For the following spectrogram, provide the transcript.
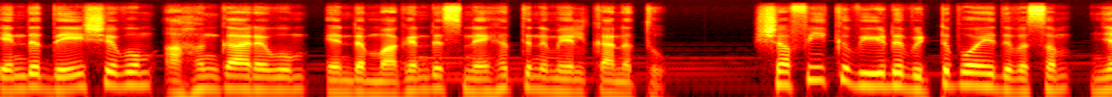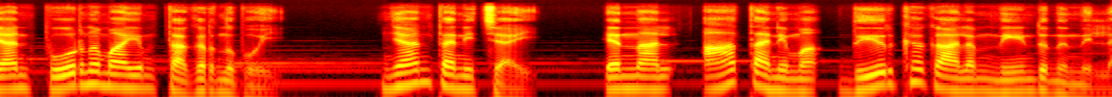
എന്റെ ദേഷ്യവും അഹങ്കാരവും എന്റെ മകന്റെ സ്നേഹത്തിനുമേൽ കനത്തു. ഷഫീഖ് വീട് വിട്ടുപോയ ദിവസം ഞാൻ പൂർണമായും തകർന്നുപോയി. ഞാൻ തനിച്ചായി. എന്നാൽ ആ തനിമ ദീർഘകാലം നീണ്ടുനിന്നില്ല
